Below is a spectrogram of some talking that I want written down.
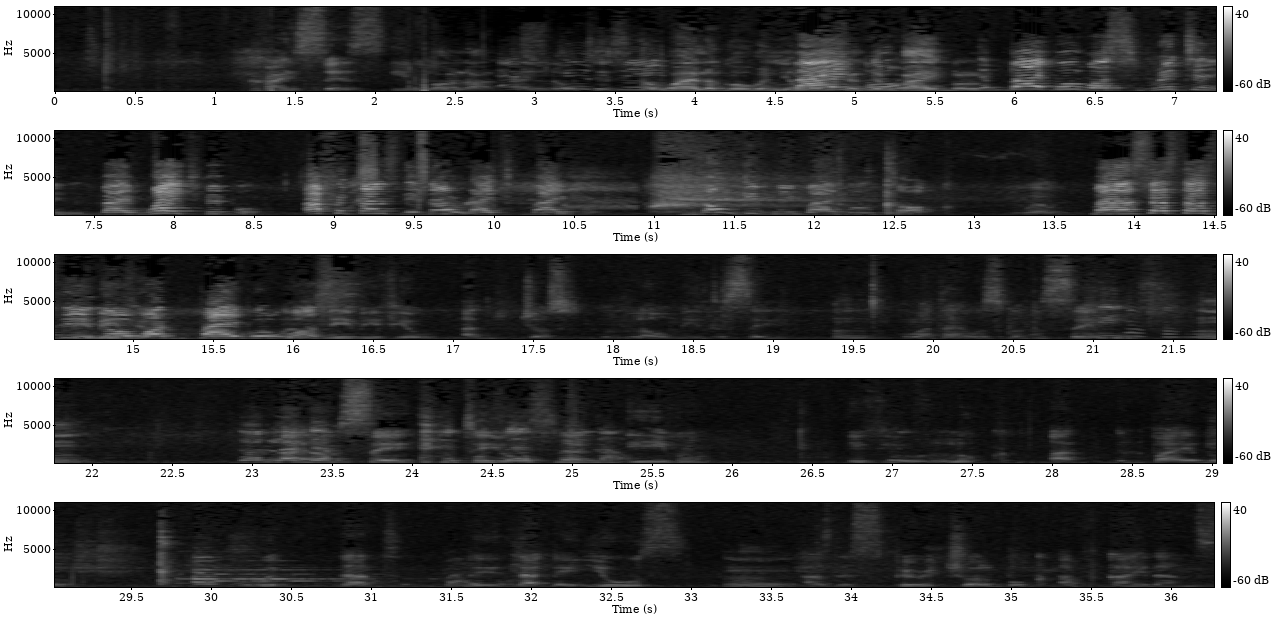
Christ says he will. Hold on, I noticed me. a while ago when you mentioned the Bible. The Bible was written by white people. Africans did not write Bible. Don't give me Bible talk. Well, My ancestors didn't know you- what Bible well, was. maybe if you had just allow me to say Mm, what I was gonna say. Please, mm. don't I let am them saying to you that now. even if you look at the Bible with, that they, that they use Mm. as the spiritual book of guidance.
